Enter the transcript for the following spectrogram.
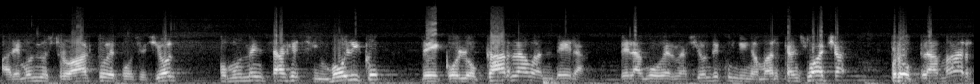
haremos nuestro acto de posesión como un mensaje simbólico de colocar la bandera de la gobernación de Cundinamarca en Suacha, proclamar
